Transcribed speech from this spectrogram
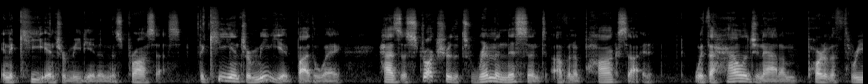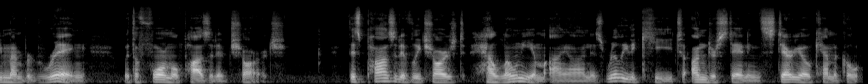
in a key intermediate in this process. The key intermediate, by the way, has a structure that's reminiscent of an epoxide, with a halogen atom part of a three-membered ring with a formal positive charge. This positively charged halonium ion is really the key to understanding the stereochemical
